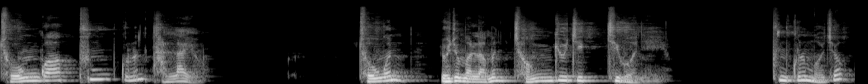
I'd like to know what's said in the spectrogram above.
종과 품꾼은 달라요. 종은 요즘 말로 하면 정규직 직원이에요. 품꾼은 뭐죠?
